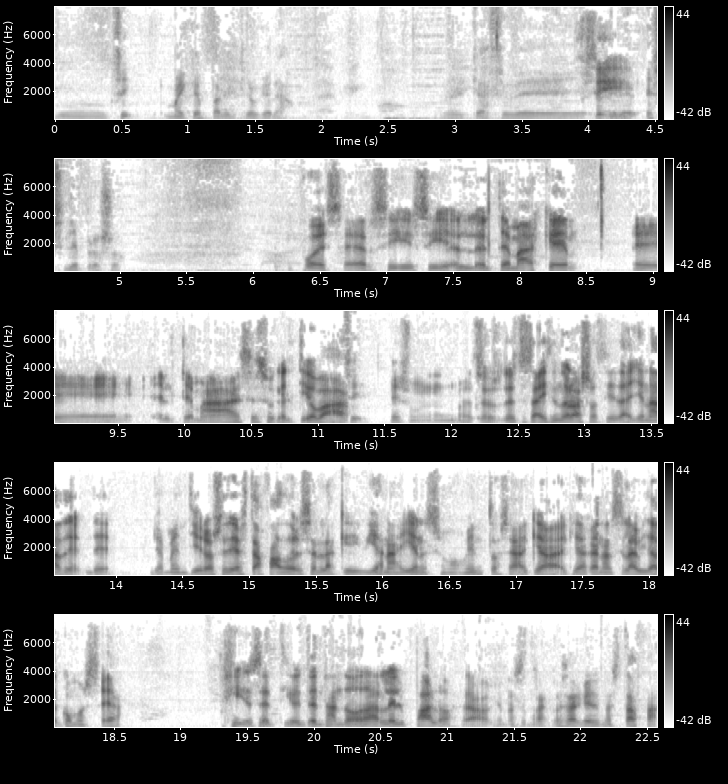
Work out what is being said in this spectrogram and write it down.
mm, Sí, Michael Palin creo que era. El que hace de... Sí. Es leproso. Puede ser, sí, sí. El, el tema es que eh, el tema es eso, que el tío va, Sí. es un, te está diciendo la sociedad llena de, de, de mentirosos y de estafadores en la que vivían ahí en ese momento. O sea, hay que, hay que ganarse la vida como sea. Y ese tío intentando darle el palo, o sea, que no es otra cosa que una estafa.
